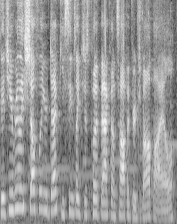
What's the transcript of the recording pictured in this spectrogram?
Did you really shuffle your deck? You seems like you just put it back on top of your draw pile.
